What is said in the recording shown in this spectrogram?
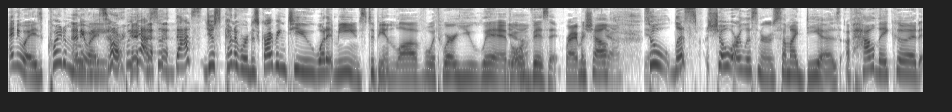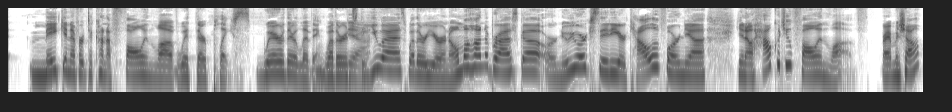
Anyways, quite a movie. Anyway, sorry. But yeah, so that's just kind of we're describing to you what it means to be in love with where you live or Yeah. visit, right, Michelle? Yeah. So let's show our listeners some ideas of how they could make an effort to kind of fall in love with their place where they're living whether it's Yeah. the US whether you're in Omaha Nebraska or New York City or California you know how could you fall in love right Michelle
